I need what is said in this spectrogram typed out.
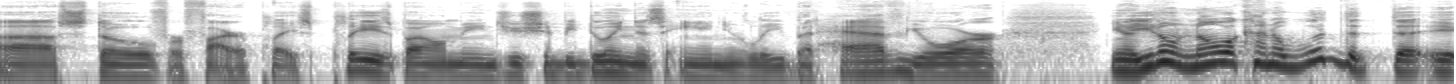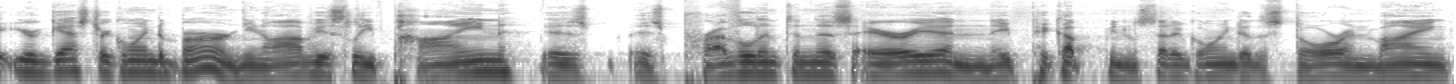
uh, stove or fireplace, please, by all means, you should be doing this annually, but have your you know you don't know what kind of wood that the, your guests are going to burn. You know obviously pine is is prevalent in this area and they pick up you know, instead of going to the store and buying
